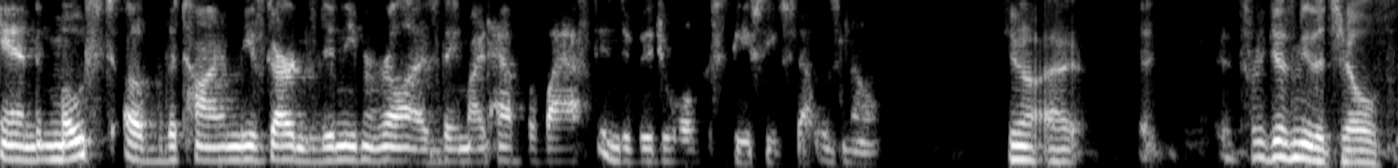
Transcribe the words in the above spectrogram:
And most of the time, these gardens didn't even realize they might have the last individual of the species that was known. You know, I, it, it sort of gives me the chills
